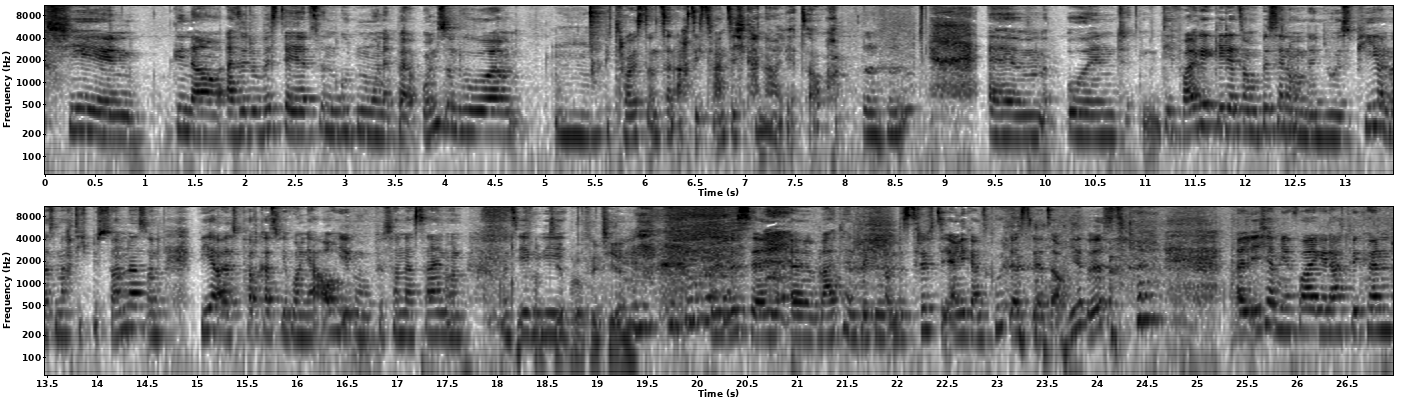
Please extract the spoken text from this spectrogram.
Schön, genau. Also du bist ja jetzt einen guten Monat bei uns und du ähm, betreust unseren 80-20-Kanal jetzt auch. Ähm, und die Folge geht jetzt so ein bisschen um den USP und was macht dich besonders. Und wir als Podcast, wir wollen ja auch irgendwo besonders sein und uns Von irgendwie dir profitieren. ein bisschen äh, weiterentwickeln. Und es trifft sich eigentlich ganz gut, dass du jetzt auch hier bist. Weil ich habe mir vorher gedacht, wir können,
